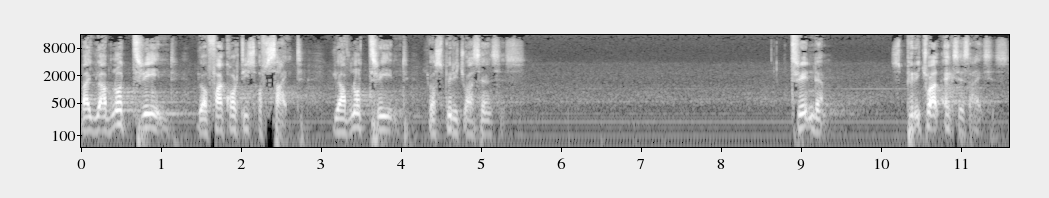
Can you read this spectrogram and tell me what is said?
but you have not trained your faculties of sight. You have not trained your spiritual senses. Train them. Spiritual exercises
